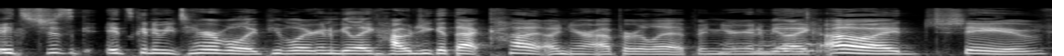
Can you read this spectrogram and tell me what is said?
It's just it's gonna be terrible. Like people are gonna be like, "How'd you get that cut on your upper lip?" And you're gonna be like, "Oh, I shave."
